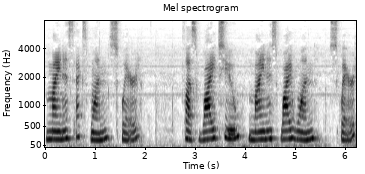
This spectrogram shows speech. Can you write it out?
minus x1 squared plus y2 minus y1 squared.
